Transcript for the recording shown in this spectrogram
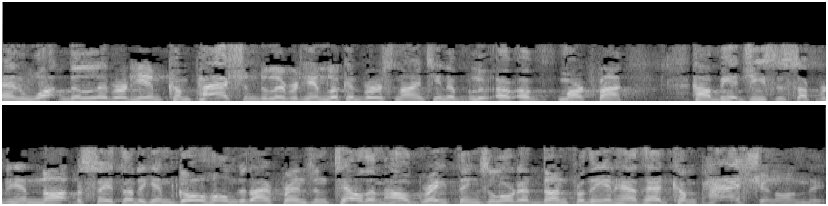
and what delivered him? Compassion delivered him. Look at verse 19 of, of Mark 5. Howbeit Jesus suffered him not, but saith unto him, Go home to thy friends and tell them how great things the Lord hath done for thee and hath had compassion on thee.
